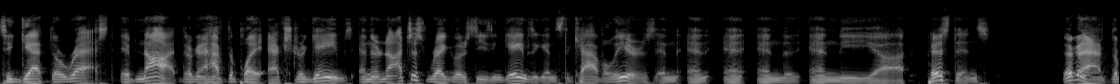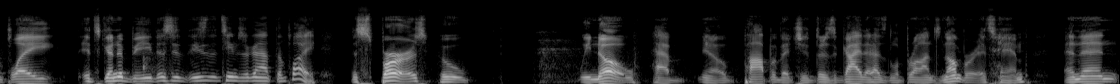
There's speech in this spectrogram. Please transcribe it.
to get the rest. If not, they're going to have to play extra games, and they're not just regular season games against the Cavaliers and and and and the and the uh, Pistons. They're going to have to play. It's going to be this is these are the teams they're going to have to play. The Spurs, who we know have you know Popovich. There's a guy that has LeBron's number. It's him. And then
